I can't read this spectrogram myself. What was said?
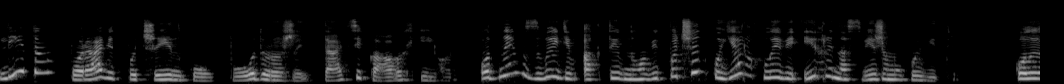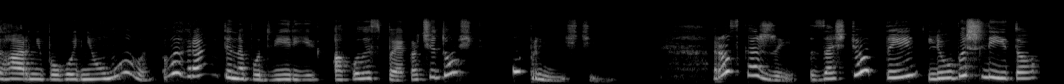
Літо пора відпочинку, подорожей та цікавих ігор. Одним з видів активного відпочинку є рухливі ігри на свіжому повітрі. Коли гарні погодні умови, ви граєте на подвір'ї, а коли спека чи дощ у приміщенні. Розкажи, за що ти любиш літо?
